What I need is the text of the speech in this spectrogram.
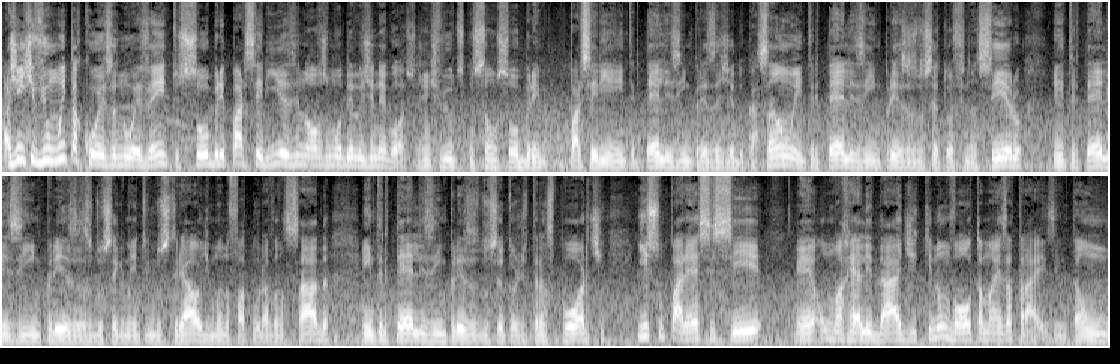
A gente viu muita coisa no evento sobre parcerias e novos modelos de negócio. A gente viu discussão sobre parceria entre teles e empresas de educação, entre teles e empresas do setor financeiro, entre teles e empresas do segmento industrial, de manufatura avançada, entre teles e empresas do setor de transporte. Isso parece ser é uma realidade que não volta mais atrás. Então,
